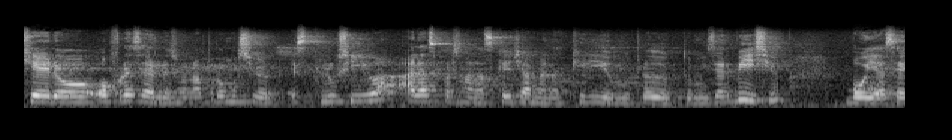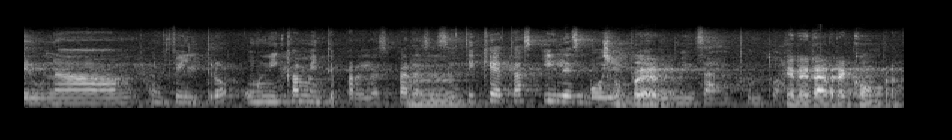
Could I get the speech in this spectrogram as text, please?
quiero ofrecerles una promoción exclusiva a las personas que ya me han adquirido mi producto o mi servicio, voy a hacer una, un filtro únicamente para, las, para esas mm. etiquetas y les voy a enviar un mensaje puntual. Generar recompra.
